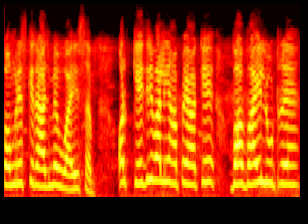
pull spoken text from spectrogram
कांग्रेस के राज में हुआ है सब। और केजरीवाल यहाँ पे आके वाहवाही लूट रहे हैं।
